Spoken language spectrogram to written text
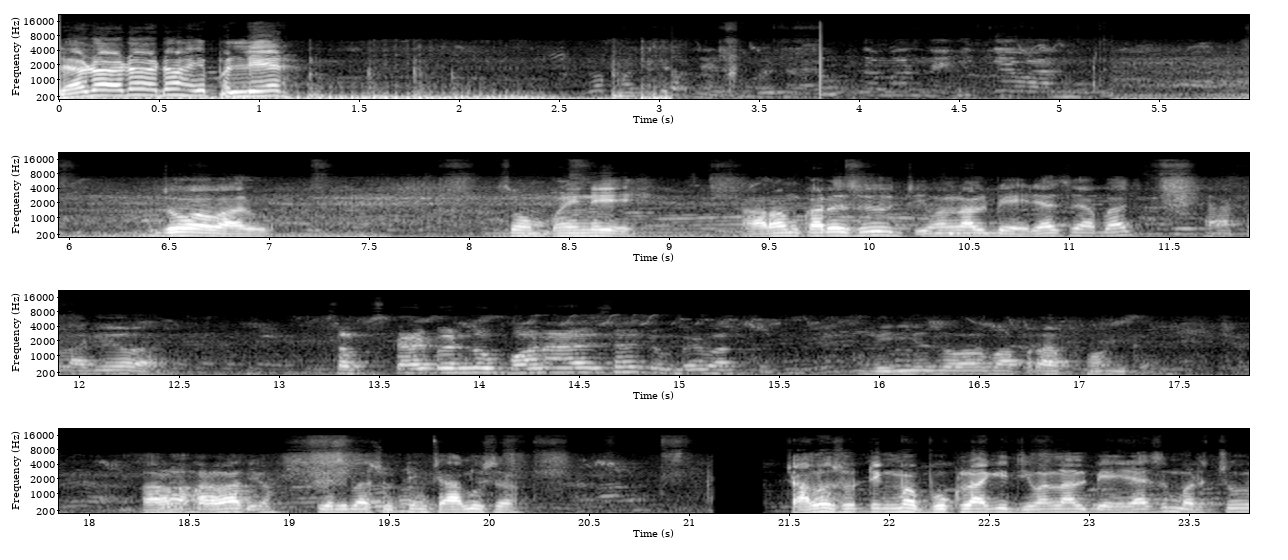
લેડો હેડો હેડો એ પલ્લેર જોવા વાળું સોમભાઈ ને આરામ કરે છે જીવનલાલ બેહર્યા છે આ બાદ થાક લાગ્યો સબસ્ક્રાઇબર નો ફોન આવ્યો છે ચુંભાઈ વાત વિડિયો જોવા બાપરા ફોન કર. આરામ કરવા દો પેલી બાદ શૂટિંગ ચાલુ છે. ચાલો શૂટિંગમાં ભૂખ લાગી જીવનલાલ બેહર્યા છે મરચું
